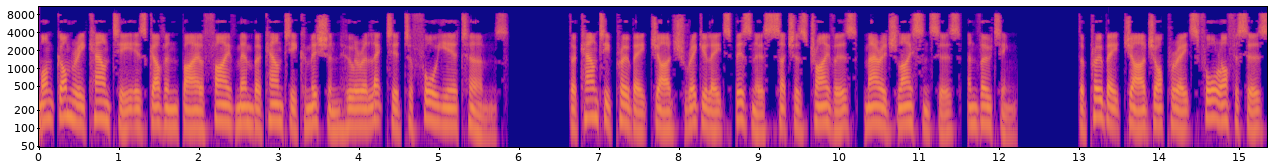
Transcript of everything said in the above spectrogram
Montgomery County is governed by a five-member county commission who are elected to four-year terms. The county probate judge regulates business such as drivers, marriage licenses, and voting. The probate judge operates four offices:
